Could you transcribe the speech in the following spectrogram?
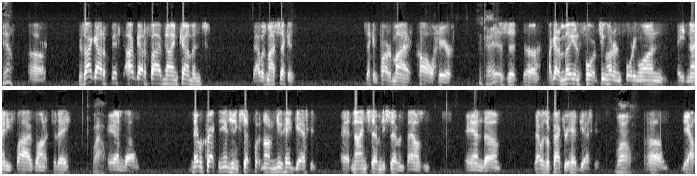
Yeah. Because I got a 50, I've got a five nine Cummins. That was my second second part of my call here. Okay. Is that uh, I got a million four two hundred and forty one eight ninety five on it today. Wow. And uh, never cracked the engine except putting on a new head gasket at nine seventy seven thousand, and um, that was a factory head gasket. Wow. Um, yeah.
